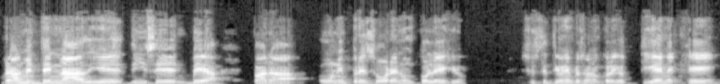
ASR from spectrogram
realmente nadie dice, vea, para una impresora en un colegio, si usted tiene una impresora en un colegio, tiene que,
